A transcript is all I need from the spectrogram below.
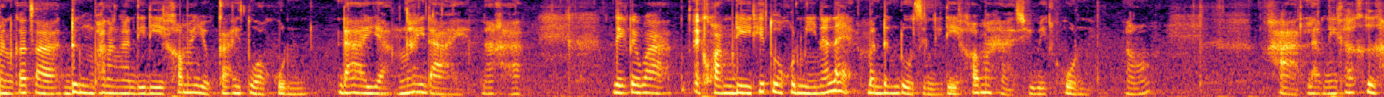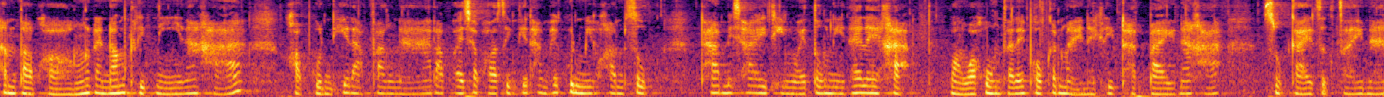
มันก็จะดึงพลังงานดีๆ เข้ามาอยู่ใกล้ตัวคุณได้อย่างง่ายดายนะคะ เรียกได้ว่าไอความดีที่ตัวคุณมีนั่นแหละ มันดึงดูดสิ่งดีๆเข้ามาหาชีวิตคุณเนาะค่ะ แล้วนี่ก็คือคำตอบของ Random คลิปนี้นะคะ ขอบคุณที่รับฟังนะ รับไว้เฉพาะสิ่งที่ทำให้คุณมีความสุข ถ้าไม่ใช่ทิ้งไว้ตรงนี้ได้เลยค่ะ หวังว่าคงจะได้พบกันใหม่ในคลิปถัดไปนะคะ สุขกายสุขใจนะ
